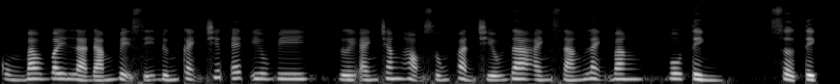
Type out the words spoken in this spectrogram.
Cùng bao vây là đám vệ sĩ đứng cạnh chiếc SUV, dưới ánh trăng họng súng phản chiếu ra ánh sáng lạnh băng, vô tình. Sở tịch,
